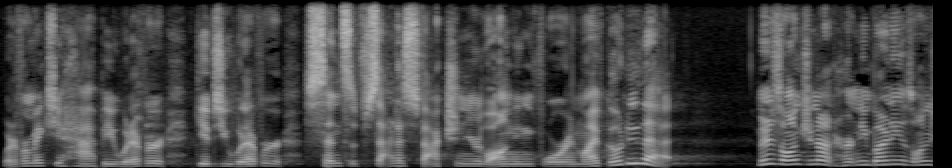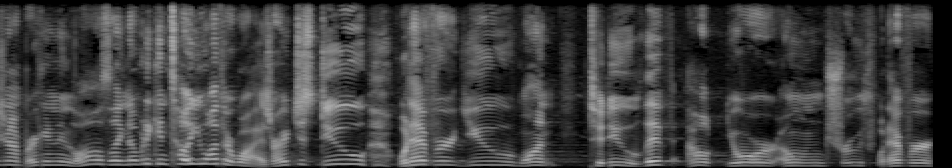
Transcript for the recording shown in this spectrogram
whatever makes you happy, whatever gives you whatever sense of satisfaction you're longing for in life, go do that. I mean, as long as you're not hurting anybody, as long as you're not breaking any laws, like nobody can tell you otherwise, right? Just do whatever you want to do. Live out your own truth. Whatever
